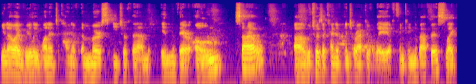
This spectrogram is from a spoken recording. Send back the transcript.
you know, I really wanted to kind of immerse each of them in their own style, uh, which was a kind of interactive way of thinking about this. Like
